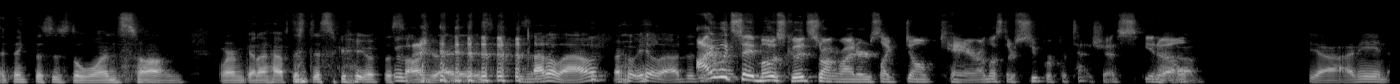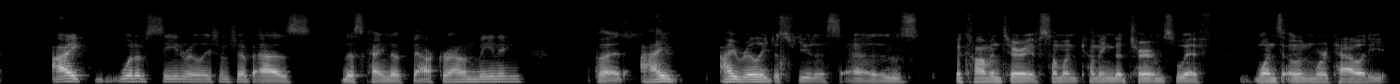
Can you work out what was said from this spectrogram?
I think this is the one song where I'm gonna have to disagree with the songwriters. is that allowed? Are we allowed to do I would say most good songwriters like don't care unless they're super pretentious, you know. Yeah. Yeah, I mean, I would have seen relationship as this kind of background meaning, but I I really just view this as a commentary of someone coming to terms with one's own mortality.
